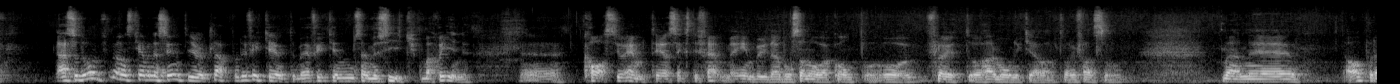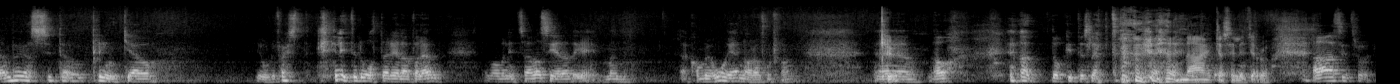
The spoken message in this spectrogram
alltså då önskade jag mig en synt i julklapp och det fick jag ju inte. Men jag fick en sån musikmaskin. Eh, Casio MT65 med inbyggda bossanova-komp och, och flöjt och harmonika och allt vad det fanns. Och, men eh, ja, på den började jag sitta och plinka och gjorde faktiskt lite låtar redan på den. Det var väl inte så avancerade grejer men jag kommer ihåg en av dem fortfarande. Kul. Eh, ja, jag har dock inte släppt den. Nej, kanske lika bra. Ja, så jag tror.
